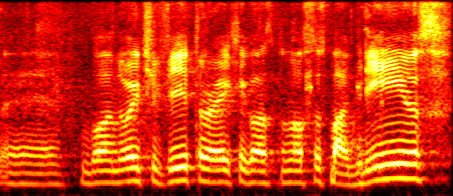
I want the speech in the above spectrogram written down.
É, boa noite, Vitor, aí que gosta dos nossos bagrinhos.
